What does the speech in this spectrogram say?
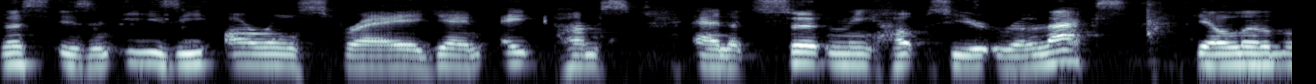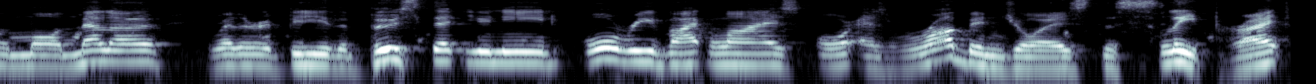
This is an easy oral spray. Again, eight pumps, and it certainly helps you relax, get a little bit more mellow, whether it be the boost that you need or revitalize, or as Rob enjoys, the sleep, right?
